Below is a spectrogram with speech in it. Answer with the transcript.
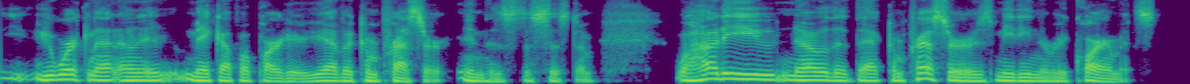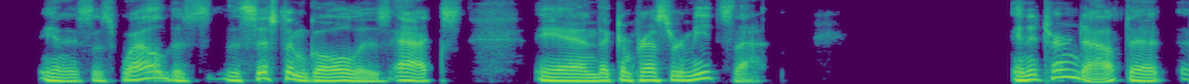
you're working on, on make up a part here. You have a compressor in this the system. well, how do you know that that compressor is meeting the requirements? And it says, well, this the system goal is X, and the compressor meets that. And it turned out that, uh,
